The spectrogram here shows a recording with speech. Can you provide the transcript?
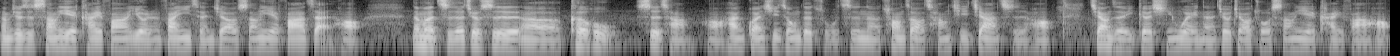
那么就是商业开发，有人翻译成叫商业发展哈。那么指的就是呃客户。市场哈和关系中的组织呢，创造长期价值哈，这样的一个行为呢，就叫做商业开发哈。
